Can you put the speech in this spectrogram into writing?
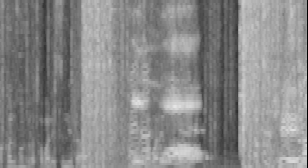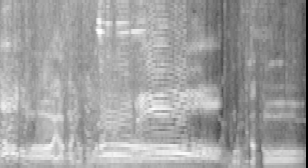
아카주 선수가 잡아냈습니다. 한번 잡아냈고. 와. 오케이. 아, 아까죠 선수. 와. 모릅니다 또.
